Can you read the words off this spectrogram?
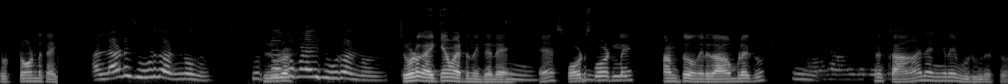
ചുട്ടോണ്ട് കൈ അല്ലാണ്ട് ചൂട് തണ്ണോന്ന്. ചുട്ട് ചൂട് കഴിക്കാൻ പറ്റുന്നില്ലല്ലേ? ഏഹ് സ്പോട്ട് സ്പോട്ടിൽ തണുത്ത് തോന്നില്ല? ഇതാകുമ്പോഴേക്കും കാലെങ്ങനെ കാലം എങ്ങനെ വിടൂല കേട്ടോ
